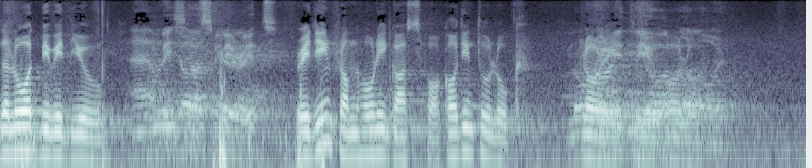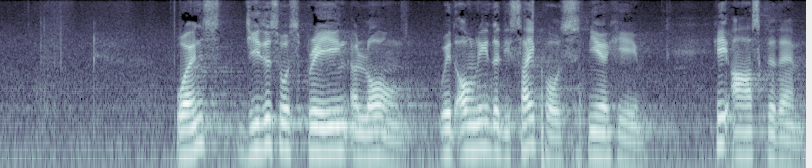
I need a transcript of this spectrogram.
The Lord be with you. and with your spirit. Reading from the Holy Gospel according to Luke. Glory to you, O Lord. Once Jesus was praying alone with only the disciples near him. He asked them,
